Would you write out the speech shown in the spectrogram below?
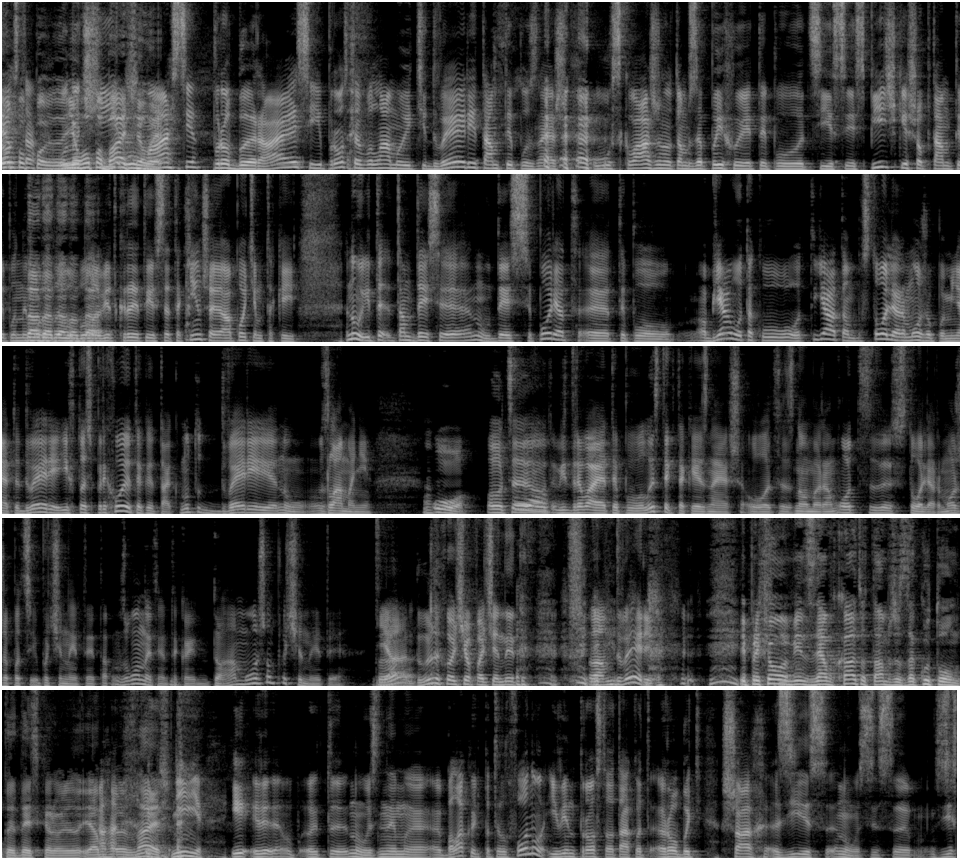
його побачили. у масці пробирається і просто виламує ті двері, там, типу, знаєш, у скважину там запихує, типу, ці спічки, щоб там, типу, неможливо було відкрити і все таке інше, а потім такий. Ну, і там десь, ну, десь поряд, типу, об'яву таку: от я там столяр, можу поміняти двері, і хтось приходить, такий, так, ну тут двері, ну, зламані. О, оце О. відриває, типу, листик такий, знаєш, от з номером. От столяр може починити. Там дзвонить, такий, да, можемо починити. Я дуже хочу починити вам двері. І причому він зняв хату там же за кутом ти десь, коротше. Я, Ага. знаєш. Ні, ні. І е, ну, з ним е, балакають по телефону, і він просто отак от робить шаг зі, ну, зі, зі,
